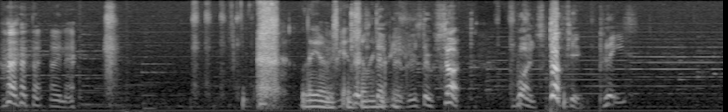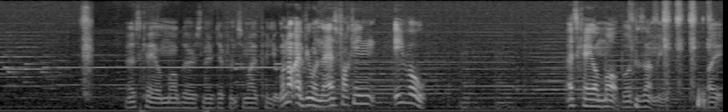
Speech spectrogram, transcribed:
I know. Liam's getting so angry. Step still sucked. One stuff you, please. SK or mob, there is no difference in my opinion. Well, not everyone there is fucking evil. SK or mob, what does that mean? like,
